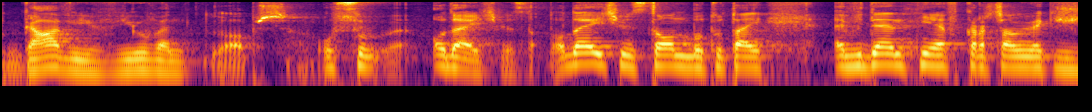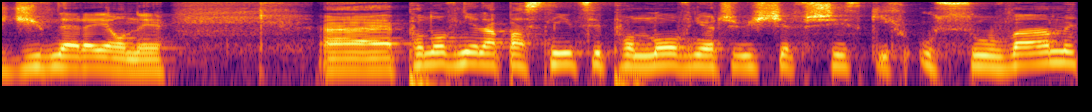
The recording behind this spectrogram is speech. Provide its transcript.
Gavi w Juventus, dobrze, Usu odejdźmy stąd, odejdźmy stąd, bo tutaj ewidentnie wkraczamy w jakieś dziwne rejony. E, ponownie napastnicy, ponownie oczywiście wszystkich usuwam,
